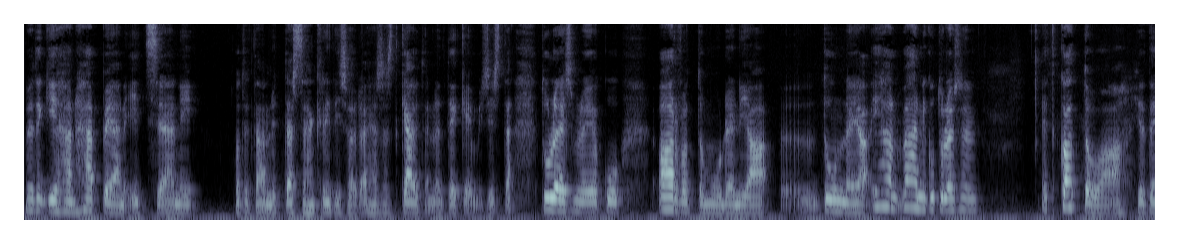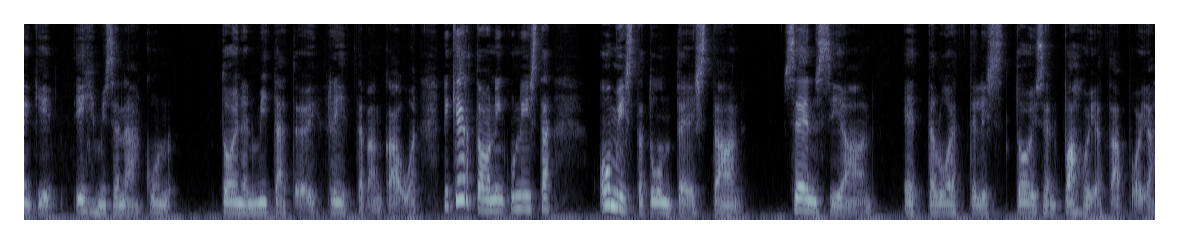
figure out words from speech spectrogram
mä jotenkin ihan häpeän itseäni, otetaan nyt, tässähän kritisoidaan ihan käytännön tekemisistä, tulee semmoinen joku arvottomuuden ja tunne ja ihan vähän niin kuin tulee sellainen, että katoaa jotenkin ihmisenä, kun toinen mitätöi riittävän kauan. Niin kertoo niin kuin niistä omista tunteistaan sen sijaan, että luettelisi toisen pahoja tapoja.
